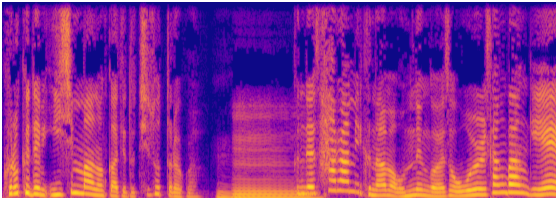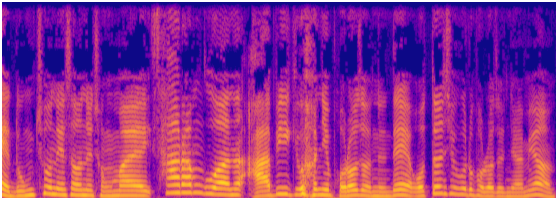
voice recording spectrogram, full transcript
그렇게 되면 20만 원까지도 치솟더라고요. 음. 근데 사람이 그나마 없는 거예요. 그래서 올 상반기에 농촌에서는 정말 사람 구하는 아비 교환이 벌어졌는데 어떤 식으로 벌어졌냐면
